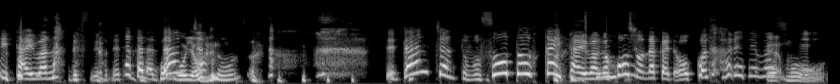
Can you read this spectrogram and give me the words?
り対話なんですよね。だから、ダンちゃん で、ダンちゃんとも相当深い対話が本の中で行われてまして、も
